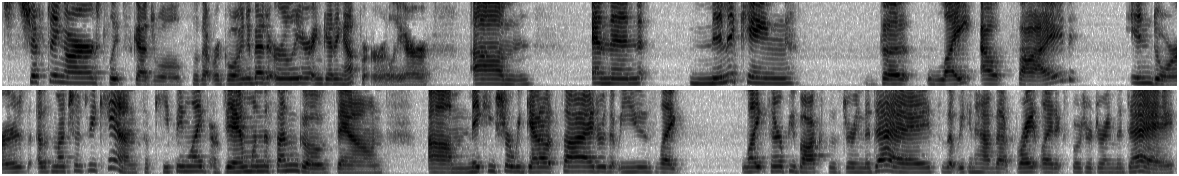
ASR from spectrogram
shifting our sleep schedules so that we're going to bed earlier and getting up earlier, um, and then mimicking the light outside indoors as much as we can. So keeping lights dim when the sun goes down, um, making sure we get outside or that we use like light therapy boxes during the day so that we can have that bright light exposure during the day.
